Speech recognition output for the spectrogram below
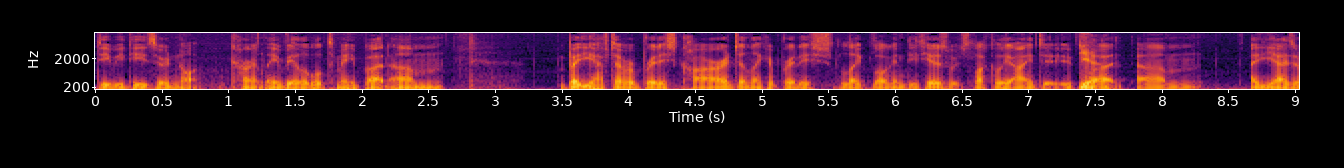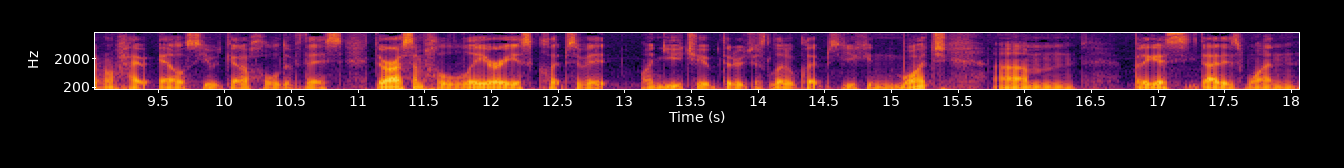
DVDs are not currently available to me. But um, but you have to have a British card and like a British like login details, which luckily I do. Yeah. But um, uh, yeah, I don't know how else you would get a hold of this. There are some hilarious clips of it on YouTube that are just little clips you can watch. Um, but I guess that is one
